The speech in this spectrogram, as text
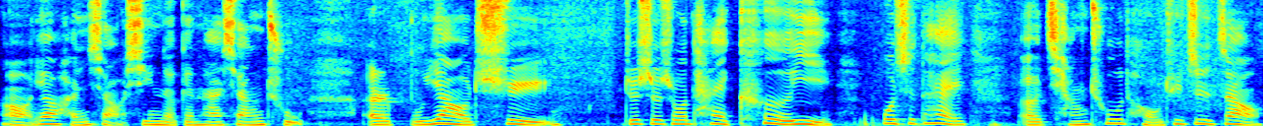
哦要很小心的跟他相处，而不要去就是说太刻意，或是太呃强出头去制造。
